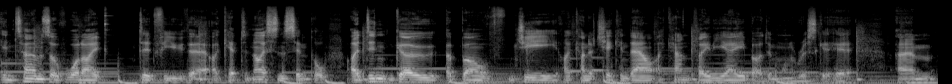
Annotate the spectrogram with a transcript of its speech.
in terms of what I did for you there, I kept it nice and simple. I didn't go above G. I kind of chickened out. I can play the A, but I didn't want to risk it here. Um,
